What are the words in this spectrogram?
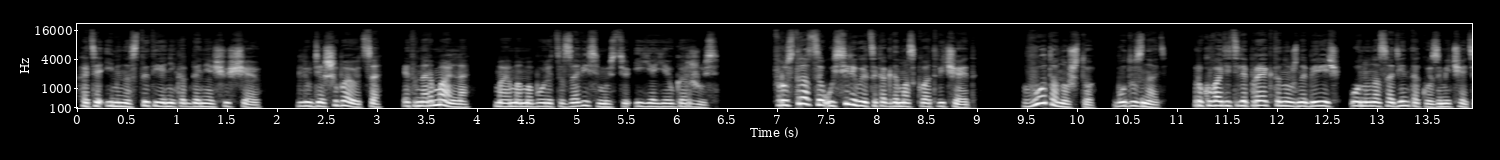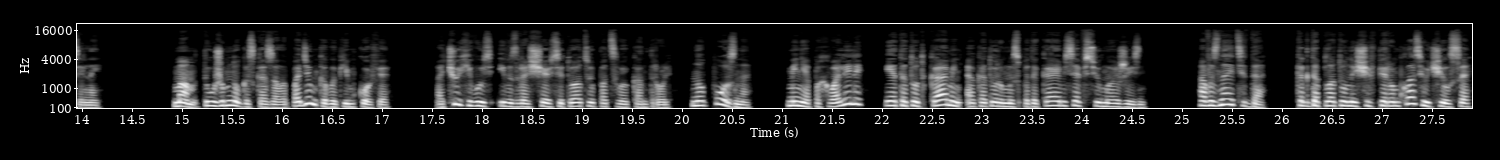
хотя именно стыд я никогда не ощущаю. Люди ошибаются, это нормально. Моя мама борется с зависимостью, и я ею горжусь. Фрустрация усиливается, когда Москва отвечает. Вот оно что, буду знать. Руководителя проекта нужно беречь, он у нас один такой замечательный. Мам, ты уже много сказала, пойдем-ка выпьем кофе. Очухиваюсь и возвращаю ситуацию под свой контроль. Но поздно. Меня похвалили, и это тот камень, о котором мы спотыкаемся всю мою жизнь. А вы знаете, да, когда Платон еще в первом классе учился,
